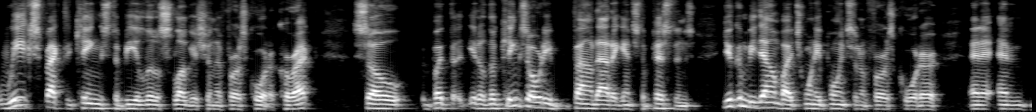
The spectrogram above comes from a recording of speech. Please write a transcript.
we expect the Kings to be a little sluggish in the first quarter, correct? So, but the, you know, the Kings already found out against the Pistons. You can be down by 20 points in the first quarter, and and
